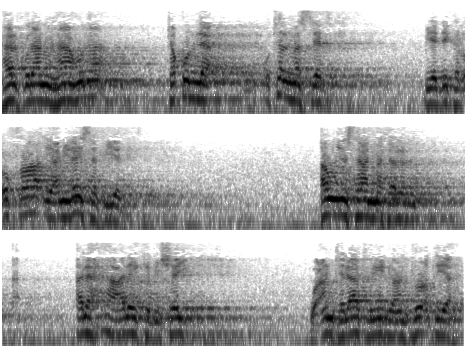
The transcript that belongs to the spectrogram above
هل فلان ها هنا؟ تقول لا وتلمس يدك بيدك الأخرى يعني ليس في يدك أو إنسان مثلا ألح عليك بشيء وأنت لا تريد أن تعطيه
